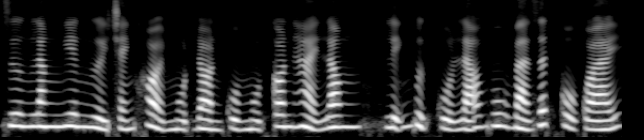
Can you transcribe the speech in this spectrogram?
Dương Lăng nghiêng người tránh khỏi một đòn của một con hải long, lĩnh vực của lão vu bà rất cổ quái.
